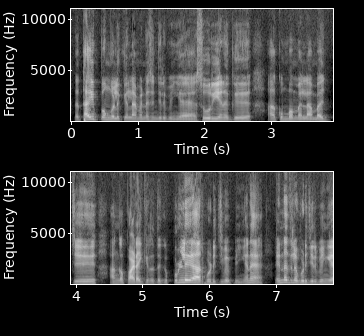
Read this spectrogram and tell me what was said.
இந்த தைப்பொங்கலுக்கு எல்லாம் என்ன செஞ்சுருப்பீங்க? சூரியனுக்கு கும்பம் எல்லாம் வச்சு அங்கே படைக்கிறதுக்கு பிள்ளையார் பிடிச்சி வைப்பீங்கன்னு என்னத்தில் பிடிச்சிருப்பீங்க?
